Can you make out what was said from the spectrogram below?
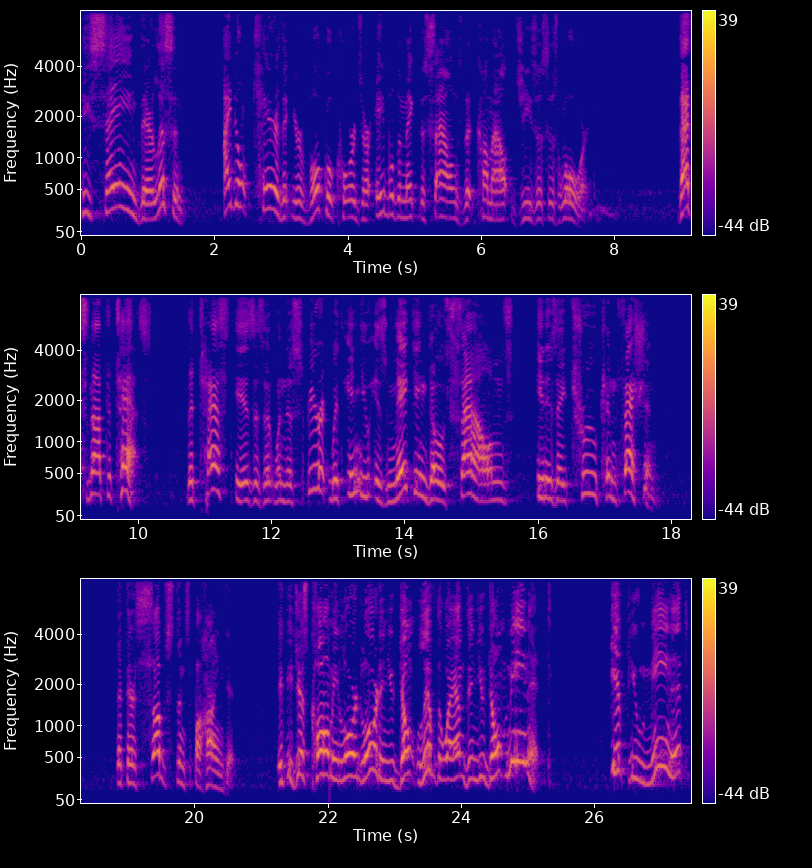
He's saying there, listen, I don't care that your vocal cords are able to make the sounds that come out, Jesus is Lord. That's not the test. The test is, is that when the Spirit within you is making those sounds, it is a true confession, that there's substance behind it. If you just call me Lord, Lord, and you don't live the way I am, then you don't mean it. If you mean it,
